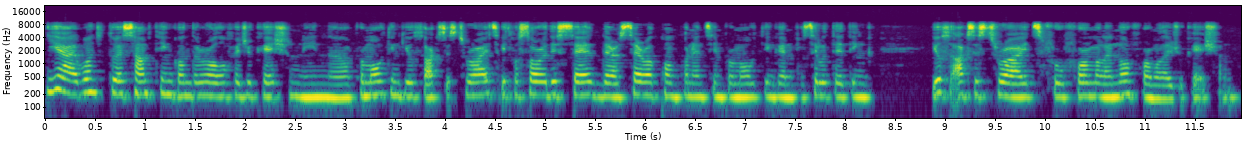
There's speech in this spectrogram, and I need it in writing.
Yeah, I wanted to add something on the role of education in uh, promoting youth access to rights. It was already said there are several components in promoting and facilitating youth access to rights through formal and non formal education.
